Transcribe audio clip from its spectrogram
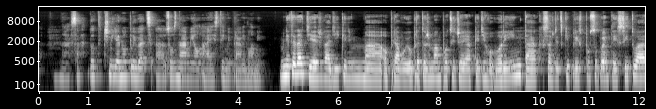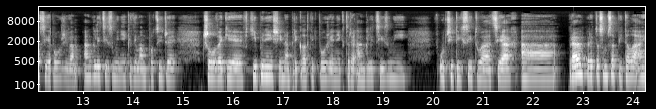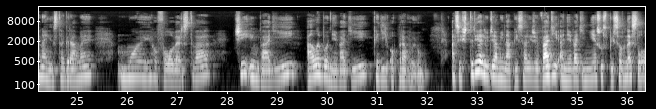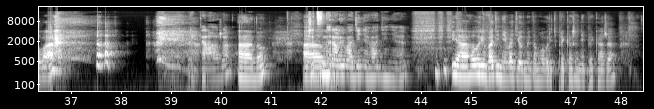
sa dotyčný jednotlivec eh, zoznámil aj s tými pravidlami. Mne teda tiež vadí, keď ma opravujú, pretože mám pocit, že ja keď hovorím, tak sa vždycky prispôsobujem tej situácii, používam anglicizmy, niekedy mám pocit, že človek je vtipnejší, napríklad keď použije niektoré anglicizmy v určitých situáciách a práve preto som sa pýtala aj na Instagrame mojho followerstva, či im vadí alebo nevadí, keď ich opravujú. Asi štyria ľudia mi napísali, že vadí a nevadí nie sú spisovné slova. Prekáža. Áno. A... Všetci sme hrali vadí, nevadí, nie? ja hovorím vadí, nevadí, odmietam hovoriť prekáža, neprekáža.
